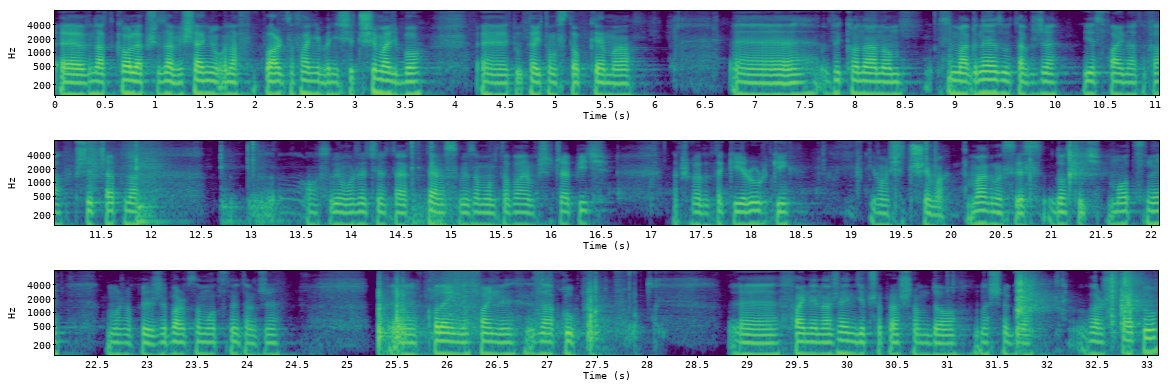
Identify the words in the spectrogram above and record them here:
w nadkole przy zawieszeniu. Ona bardzo fajnie będzie się trzymać, bo e, tutaj tą stopkę ma e, wykonaną z magnezu, także jest fajna, taka przyczepna. O, sobie możecie, tak jak teraz sobie zamontowałem, przyczepić na przykład do takiej rurki i on się trzyma. Magnes jest dosyć mocny, można powiedzieć, że bardzo mocny, także e, kolejny fajny zakup, e, fajne narzędzie, przepraszam, do naszego warsztatu.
